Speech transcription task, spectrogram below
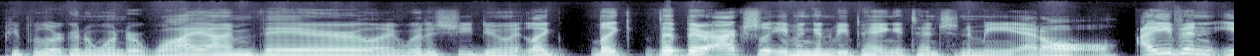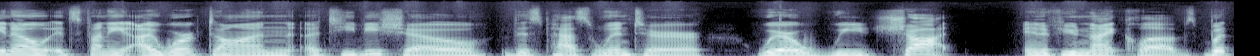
people are going to wonder why I'm there. Like, what is she doing? Like, like that they're actually even going to be paying attention to me at all. I even, you know, it's funny. I worked on a TV show this past winter where we shot in a few nightclubs. But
